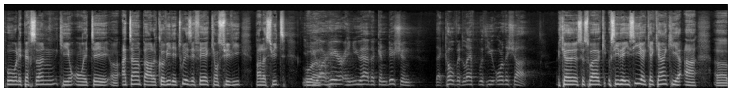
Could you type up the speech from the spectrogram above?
pour les personnes qui ont été euh, atteintes par le Covid et tous les effets qui ont suivi par la suite. Ou, euh, que ce soit aussi ici a quelqu'un qui a euh,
